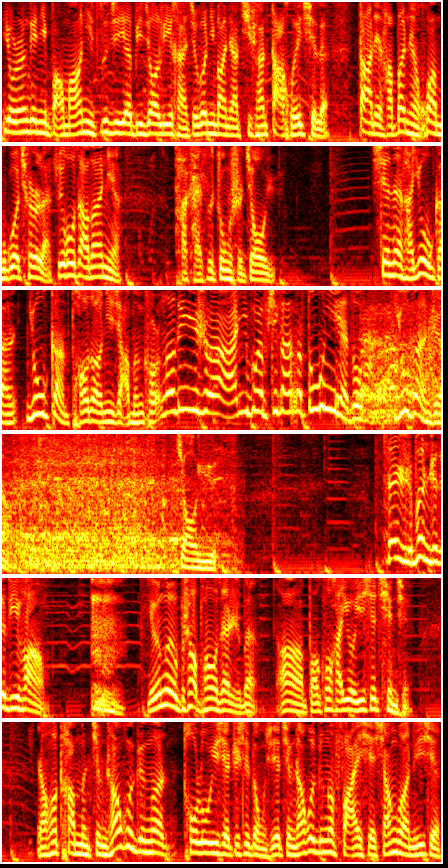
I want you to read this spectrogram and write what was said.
有人给你帮忙，你自己也比较厉害，结果你把人家几拳打回去了，打的他半天缓不过气儿来。最后咋办呢？他开始重视教育。现在他又敢又敢跑到你家门口，我跟你说，啊，你不要皮干，我揍你，就又敢这样。教育，在日本这个地方，因为我有不少朋友在日本啊，包括还有一些亲戚。然后他们经常会跟我透露一些这些东西，经常会给我发一些相关的一些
